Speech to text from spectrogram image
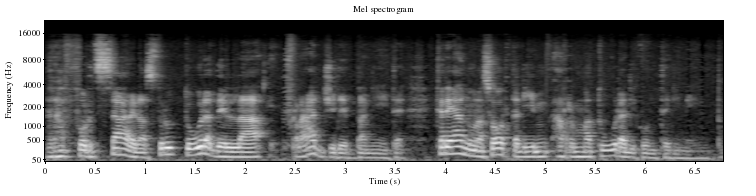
rafforzare la struttura della fragile banite, creando una sorta di armatura di contenimento.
